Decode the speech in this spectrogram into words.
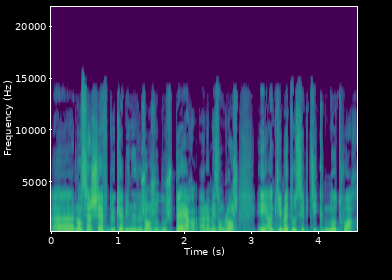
l'ancien chef de cabinet de George Bush père à la Maison Blanche et un climato-sceptique notoire.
